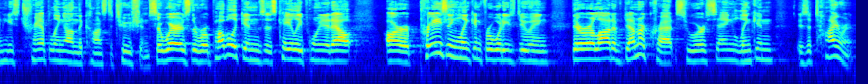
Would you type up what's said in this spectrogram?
and he's trampling on the Constitution. So, whereas the Republicans, as Kaylee pointed out, are praising Lincoln for what he's doing, there are a lot of Democrats who are saying Lincoln is a tyrant.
